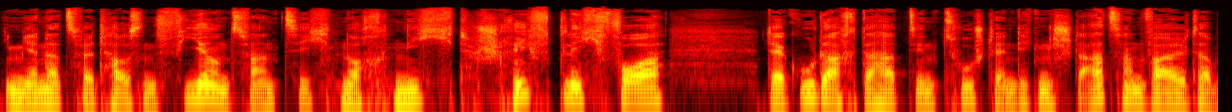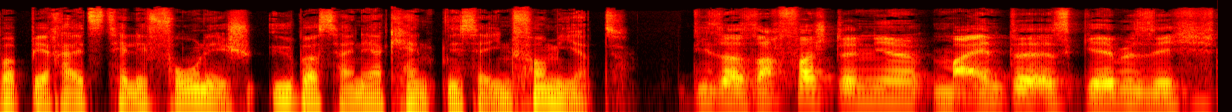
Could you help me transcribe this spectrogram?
im Jänner 2024 noch nicht schriftlich vor. Der Gutachter hat den zuständigen Staatsanwalt aber bereits telefonisch über seine Erkenntnisse informiert dieser Sachverständige meinte, es gäbe sich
